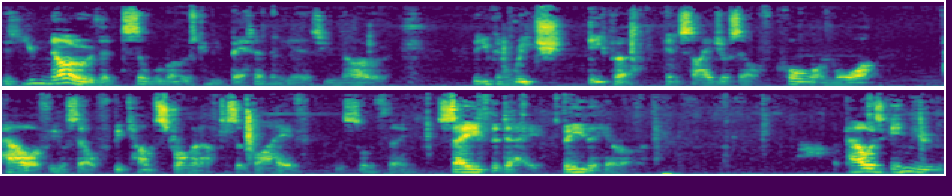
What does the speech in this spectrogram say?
Because you know that Silver Rose can be better than he is. You know that you can reach deeper inside yourself, on more power for yourself, become strong enough to survive this sort of thing. Save the day, be the hero. The power's in you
